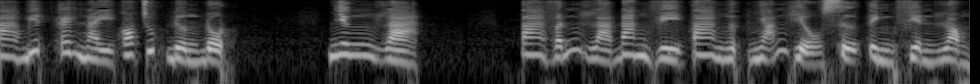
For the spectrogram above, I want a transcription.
Ta biết cái này có chút đường đột. Nhưng là, ta vẫn là đang vì ta ngực nhãn hiểu sự tình phiền lòng.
